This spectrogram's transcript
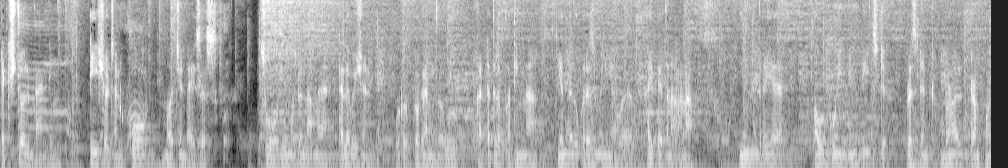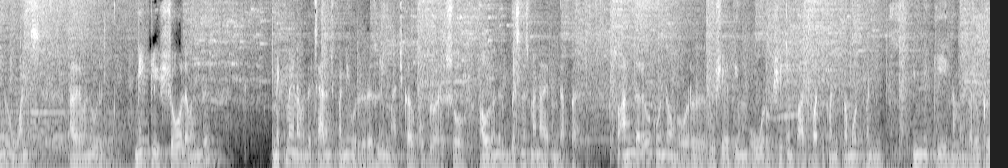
textual branding T shirts and go merchandises so இது மட்டும் இல்லாமல் டெலிவிஷன் ஒரு ப்ரோக்ராமிங் ஒரு கட்டத்தில் பார்த்திங்கன்னா எந்த அளவுக்கு அவர் ஹைப் ஏற்றினாங்கன்னா இன்றைய outgoing impeached president Donald Trump வந்து ஒன்ஸ் அதில் வந்து ஒரு வீக்லி ஷோவில் வந்து மெக்மேனை வந்து சேலஞ்ச் பண்ணி ஒரு ரெஸ்லிங் மேட்ச்க்காக கூப்பிடுவார். ஸோ அவர் வந்து ஒரு பிஸ்னஸ் மேனாக இருந்தப்போ ஸோ அந்தளவுக்கு வந்து அவங்க ஒரு விஷயத்தையும் ஒவ்வொரு விஷயத்தையும் பார்த்து பார்த்து பண்ணி ப்ரமோட் பண்ணி இன்றைக்கி நம்ம அந்தளவுக்கு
